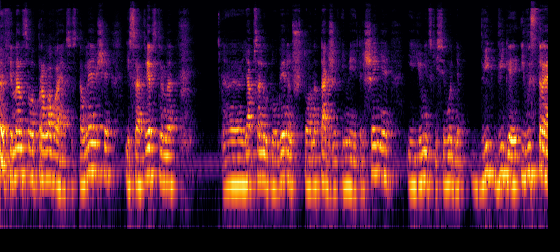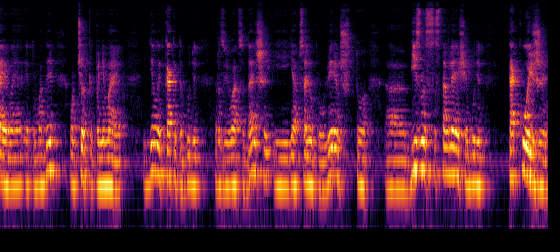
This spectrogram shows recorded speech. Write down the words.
финансово-правовая составляющая, и, соответственно, э, я абсолютно уверен, что она также имеет решение, и Юницкий сегодня, двигая и выстраивая эту модель, он четко понимает и делает, как это будет развиваться дальше. И я абсолютно уверен, что э, бизнес-составляющая будет такой же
